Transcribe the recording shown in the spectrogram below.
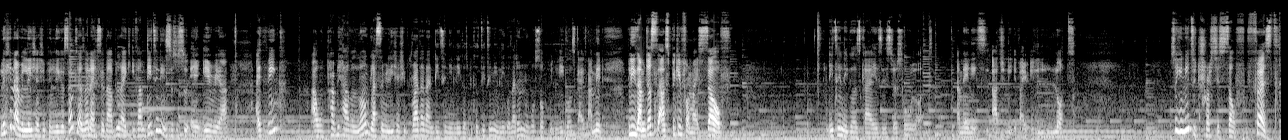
Looking at relationship in Lagos, sometimes when I say that, I'll be like, if I'm dating in so so area, I think I would probably have a long lasting relationship rather than dating in Lagos because dating in Lagos, I don't know what's up with Lagos guys. I mean, please, I'm just I'm speaking for myself dating Lagos guys is just a whole lot. I mean, it's actually a very a lot. So you need to trust yourself first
